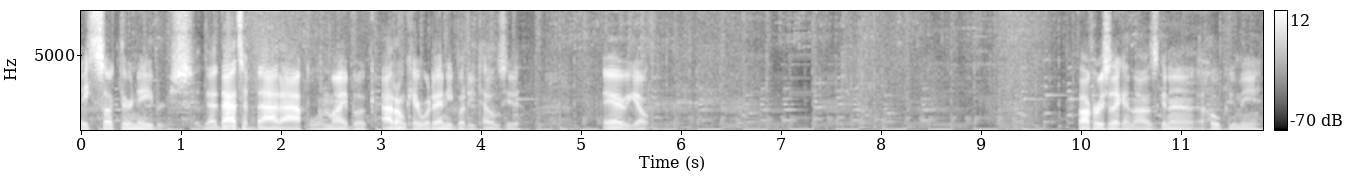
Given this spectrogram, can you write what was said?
They suck their neighbors. That, that's a bad apple in my book. I don't care what anybody tells you. There we go. Thought for a second I was gonna hope you me.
